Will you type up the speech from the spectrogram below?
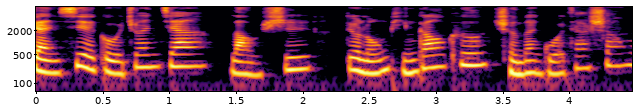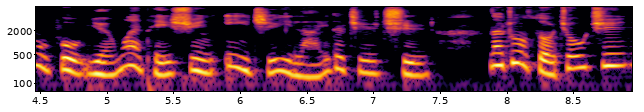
感谢各位专家、老师对隆平高科承办国家商务部员外培训一直以来的支持。那众所周知，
